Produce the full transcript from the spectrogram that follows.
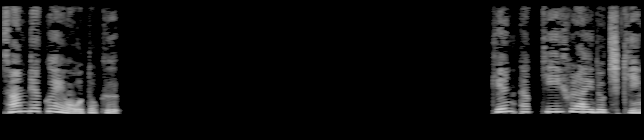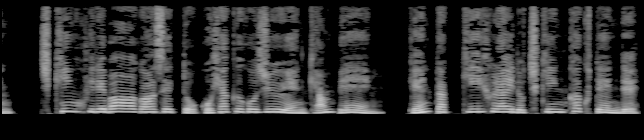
300円お得。ケンタッキーフライドチキン、チキンフィレバーガーセット550円キャンペーン。ケンタッキーフライドチキン各店で、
